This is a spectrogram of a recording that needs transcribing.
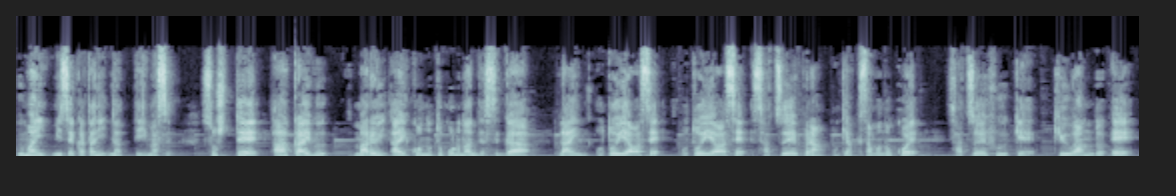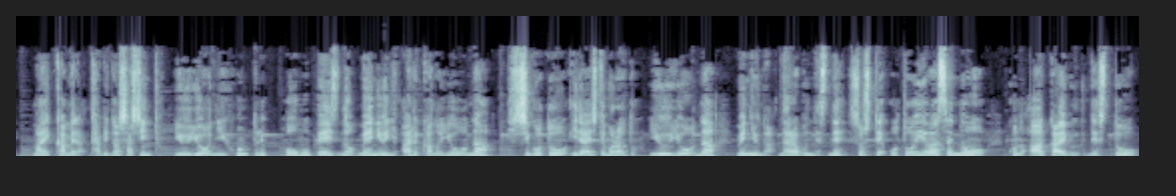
うまい見せ方になっています。そしてアーカイブ、丸いアイコンのところなんですが、LINE お問い合わせ、お問い合わせ、撮影プラン、お客様の声、撮影風景、Q&A、マイカメラ、旅の写真というように、本当にホームページのメニューにあるかのような仕事を依頼してもらうというようなメニューが並ぶんですね。そしてお問い合わせのこのアーカイブですと、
